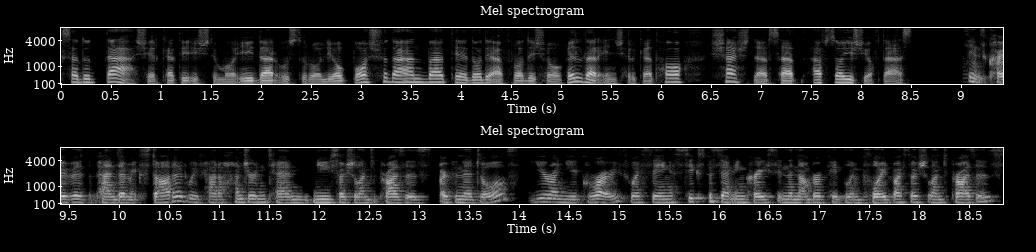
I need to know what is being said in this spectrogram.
110 شرکت اجتماعی در استرالیا باز شده اند و تعداد افراد شاغل در این شرکت ها 6 درصد افزایش یافته است. Since COVID, the pandemic started, we've had 110 new social enterprises open their doors. Year on year growth, we're seeing a 6% increase in the number of people employed by social enterprises.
